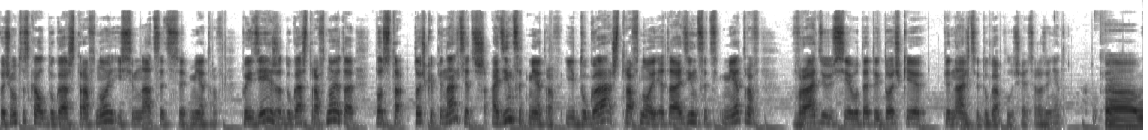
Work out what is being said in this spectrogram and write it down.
Почему ты сказал дуга штрафной и 17 метров? По идее же, дуга штрафной это... Вот штраф, точка пенальти это 11 метров, и дуга штрафной это 11 метров в радиусе вот этой точки пенальти дуга получается, разве нет? Э,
